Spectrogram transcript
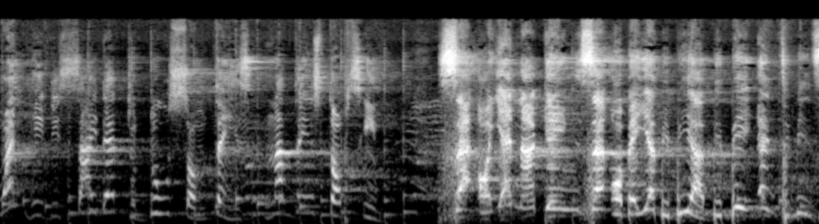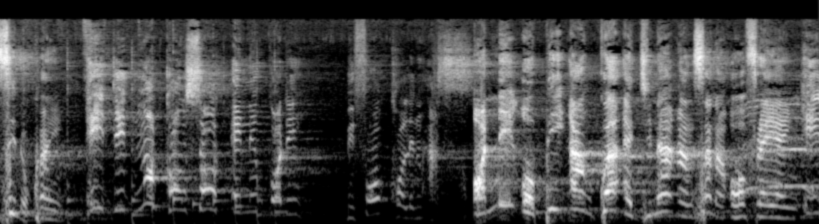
When He decided to do some things, nothing stops Him. sɛ ɔyɛ n'adwen sɛ ɔbɛyɛ biribi a biribi ntumi nsi no kwan He did not consult anybody before calling us. ɔne obi ankɔ agyina ansa na ɔrefrɛ yɛn He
